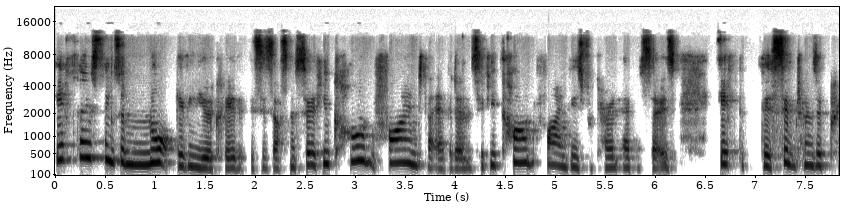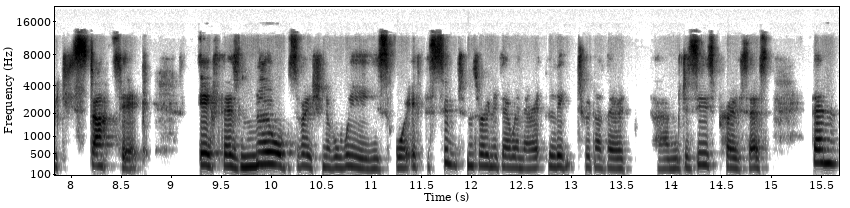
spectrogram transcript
If those things are not giving you a clue that this is asthma, so if you can't find that evidence, if you can't find these recurrent episodes, if the symptoms are pretty static, if there's no observation of a wheeze, or if the symptoms are only there when they're linked to another um, disease process, then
